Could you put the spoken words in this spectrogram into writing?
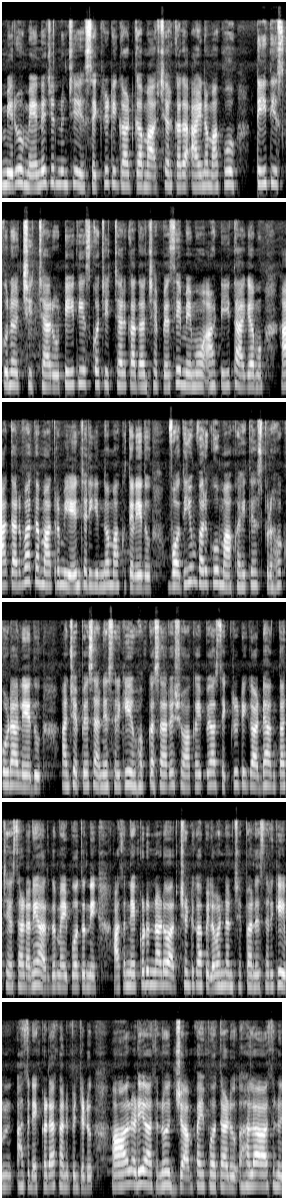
మీరు మేనేజర్ నుంచి సెక్యూరిటీ గార్డ్గా మార్చారు కదా ఆయన మాకు టీ తీసుకుని వచ్చి ఇచ్చారు టీ తీసుకొచ్చి ఇచ్చారు కదా అని చెప్పేసి మేము ఆ టీ తాగాము. ఆ తర్వాత మాత్రం ఏం జరిగిందో మాకు తెలియదు. ఉదయం వరకు మాకైతే స్పృహ కూడా లేదు అని చెప్పేసి అనేసరికి ఒక్కసారి షాక్ అయిపోయి ఆ సెక్యూరిటీ గార్డే అంతా చేస్తాడని అర్థమైపోతుంది. అతను ఎక్కడున్నాడో అర్జెంటుగా పిలవండి అని చెప్పి అనేసరికి అతను ఎక్కడా కనిపించడు. ఆల్రెడీ అతను జంప్ అయిపోతాడు. అలా అతను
